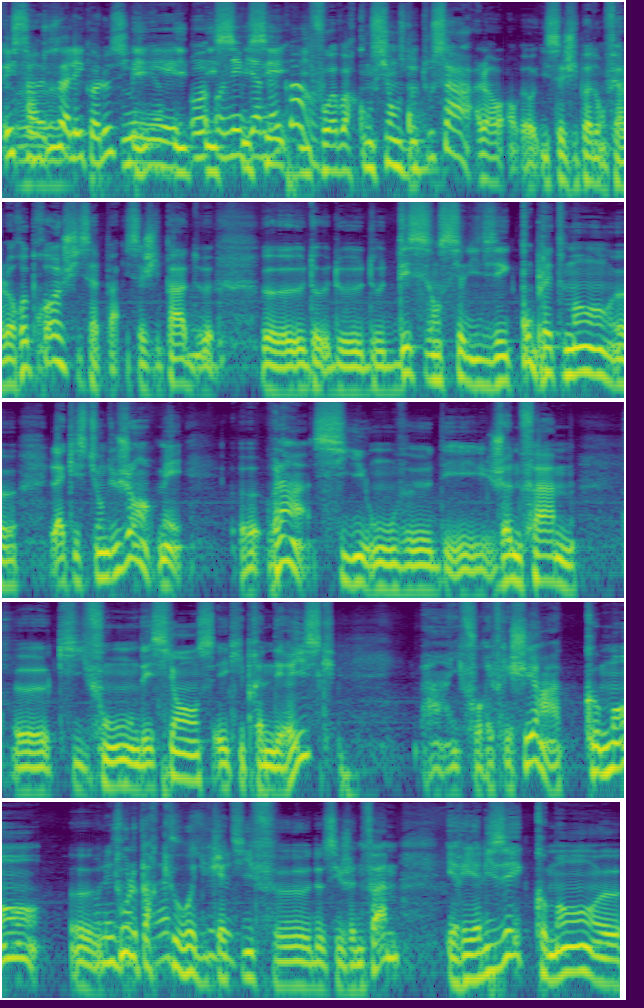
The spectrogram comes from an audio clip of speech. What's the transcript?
Et sans doute à l'école aussi. Mais on, est bien d'accord. Il faut avoir conscience de tout ça. Alors, il ne s'agit pas d'en faire le reproche, il ne s'agit pas de, de, de, de d'essentialiser complètement la question du genre. Mais voilà, si on veut des jeunes femmes euh, qui font des sciences et qui prennent des risques, ben, il faut réfléchir à comment euh, tout le parcours éducatif euh, de ces jeunes femmes est réalisé. Comment euh,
